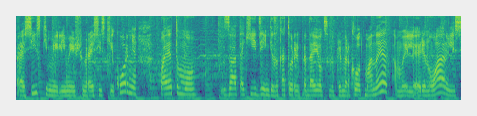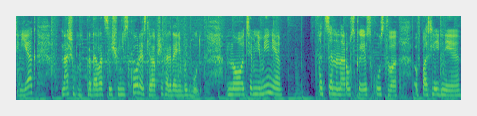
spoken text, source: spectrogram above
российскими или имеющими российские корни. Поэтому за такие деньги, за которые продается, например, Клод Мане там, или Ренуар или Синьяк, наши будут продаваться еще не скоро, если вообще когда-нибудь будут. Но, тем не менее, цены на русское искусство в последние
